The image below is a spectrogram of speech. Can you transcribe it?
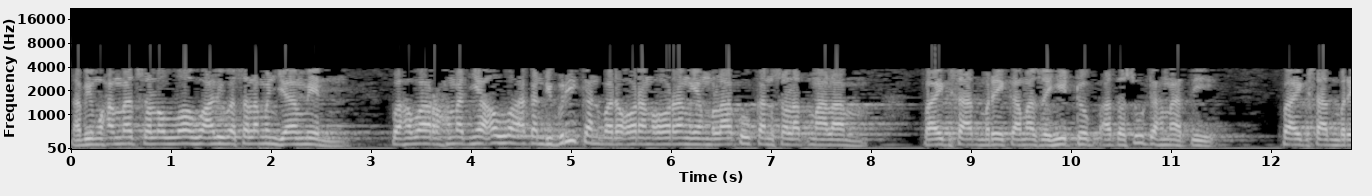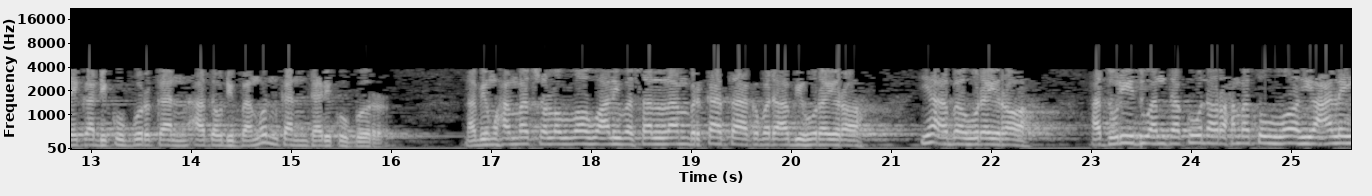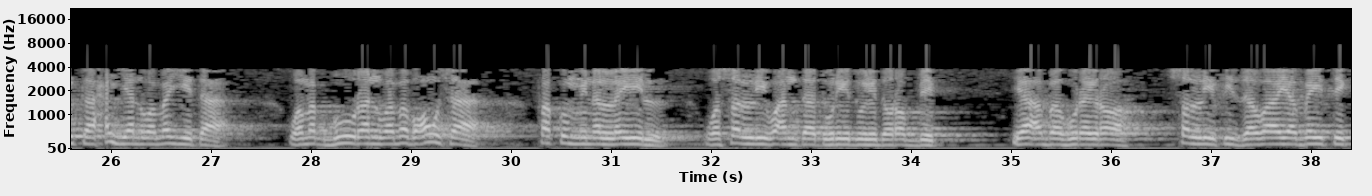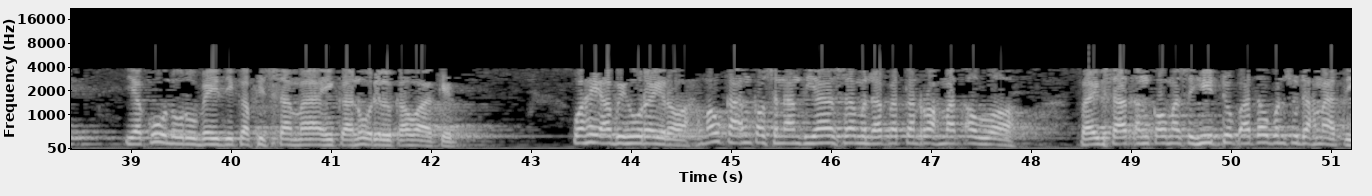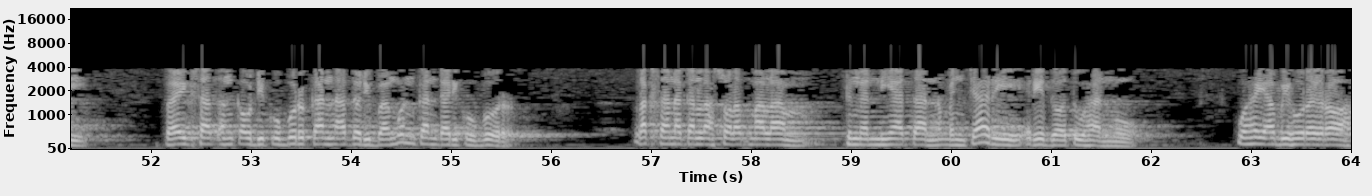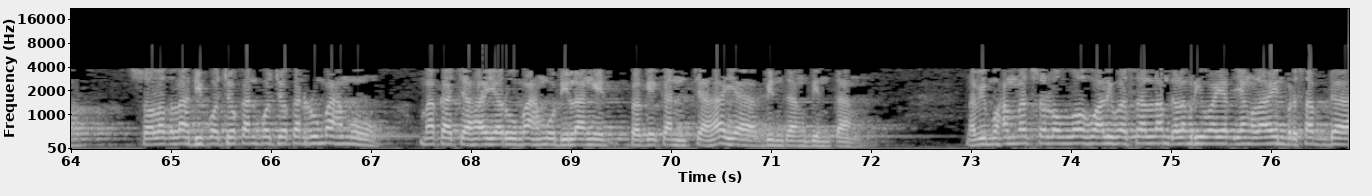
Nabi Muhammad Shallallahu Alaihi Wasallam menjamin bahwa rahmatnya Allah akan diberikan pada orang-orang yang melakukan sholat malam, baik saat mereka masih hidup atau sudah mati, baik saat mereka dikuburkan atau dibangunkan dari kubur. Nabi Muhammad Shallallahu Alaihi Wasallam berkata kepada Abi Hurairah, Ya Abu Hurairah, aturidu an takuna rahmatullahi alaika hayyan wa mayyita wa makburan wa mab'usa fakum minal lail wa salli wa anta turidu ridha rabbik. Ya Aba Hurairah salli fi zawaya baitik yakunu nuru baitika fis samai ka nuril kawakib. Wahai Abi Hurairah, maukah engkau senantiasa mendapatkan rahmat Allah? Baik saat engkau masih hidup ataupun sudah mati, baik saat engkau dikuburkan atau dibangunkan dari kubur. Laksanakanlah sholat malam dengan niatan mencari ridho Tuhanmu. Wahai Abi Hurairah, sholatlah di pojokan-pojokan rumahmu, maka cahaya rumahmu di langit bagaikan cahaya bintang-bintang. Nabi Muhammad Shallallahu Alaihi Wasallam dalam riwayat yang lain bersabda,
